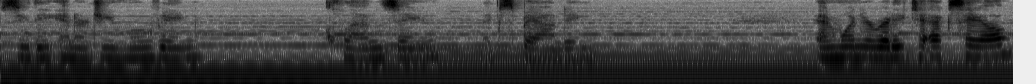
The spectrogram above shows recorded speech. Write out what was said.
see the energy moving, cleansing, expanding. And when you're ready to exhale,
